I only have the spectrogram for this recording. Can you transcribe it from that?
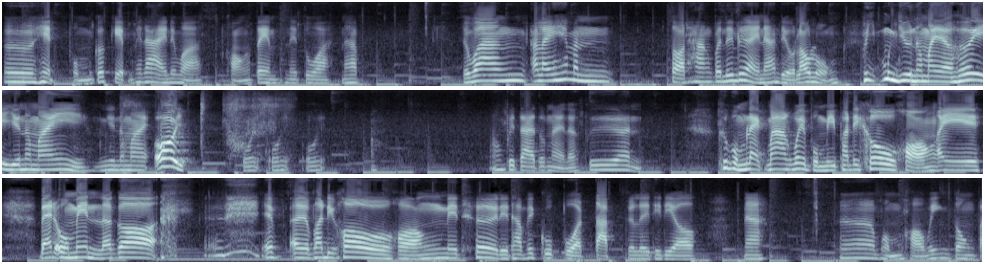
เออเห็ดผมก็เก็บไม่ได้นี่หว่าของเต็มในตัวนะครับเดี๋ยววางอะไรให้มัน ต่อทางไปเรื่อยๆ นะ เดี๋ยวเราหลง เฮ้ย มึงยืนทำไมอะเฮ้ย ยืนทำไม มึงยืนทำไม โอ้ย โอ้ยโอ้ยโอ้ยเอาเอาไปตายตรงไหนแล้วเพื่อน คือผมแหลกมากเว้ย ผมมีพาร์ติเคิลของไอ้แบดโอเมนแล้วก็เอฟเออพาร์ติเคิลของเนเธอร์เดี๋ยวทำให้กูปวดตับกันเลยทีเดียวนะ เออ ผมขอวิ่งตรงไป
